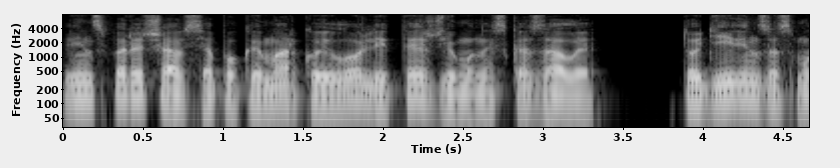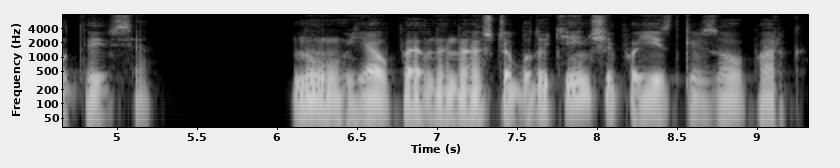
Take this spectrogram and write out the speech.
Він сперечався, поки Марко і Лолі теж йому не сказали. Тоді він засмутився. Ну, я впевнена, що будуть інші поїздки в зоопарк.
